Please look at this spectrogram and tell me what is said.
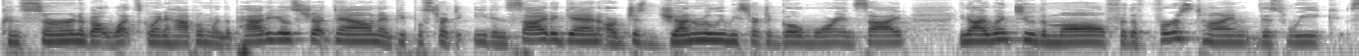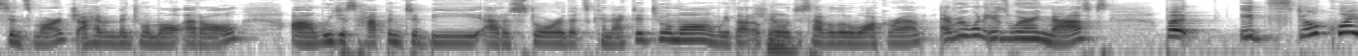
concern about what's going to happen when the patios shut down and people start to eat inside again, or just generally we start to go more inside. You know, I went to the mall for the first time this week since March. I haven't been to a mall at all. Um, we just happened to be at a store that's connected to a mall, and we thought, okay, sure. we'll just have a little walk around. Everyone is wearing masks, but it's still quite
